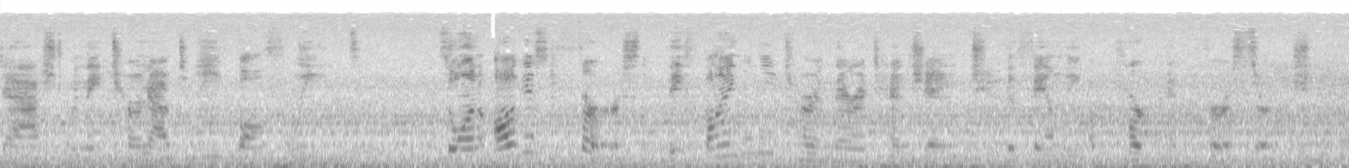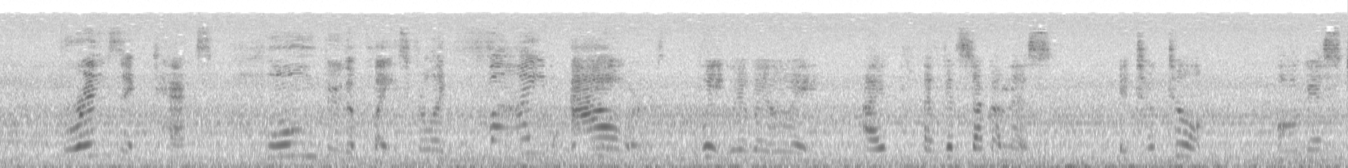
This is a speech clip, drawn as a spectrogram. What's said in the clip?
dashed when they turn out to be false leads. So on August 1st, they finally turn their attention to the family apartment for a search. Forensic techs comb through the place for like five hours. Wait, wait, wait, wait, wait. I've, I've been stuck on this. It took till August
